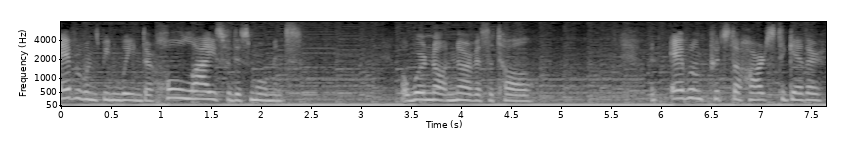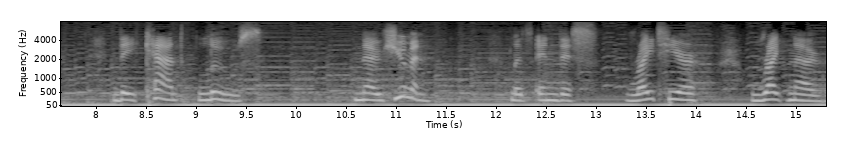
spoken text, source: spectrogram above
Everyone's been waiting their whole lives for this moment. But we're not nervous at all. When everyone puts their hearts together, they can't lose. Now, human! Let's end this right here, right now.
